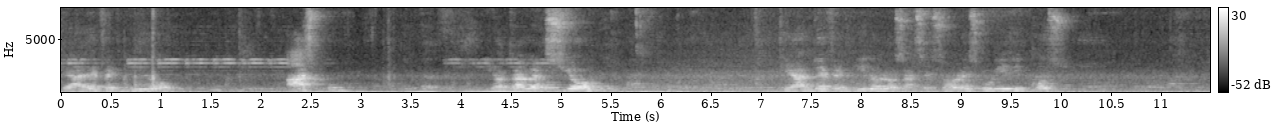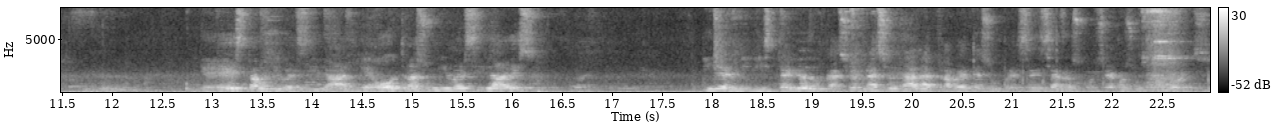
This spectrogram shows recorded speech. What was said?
que ha defendido ASPU y otra versión que han defendido los asesores jurídicos de esta universidad, de otras universidades y del Ministerio de Educación Nacional a través de su presencia en los consejos superiores.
